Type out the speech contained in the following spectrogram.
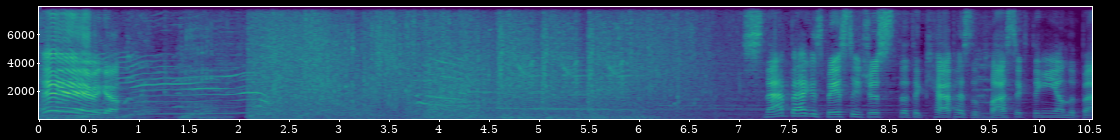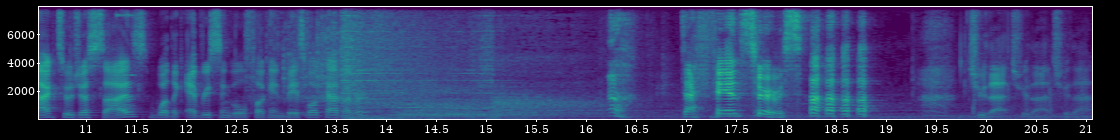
There we go. Snapback is basically just that the cap has the plastic thingy on the back to adjust size. What, like every single fucking baseball cap ever? Ugh, that fan service. true that, true that, true that.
